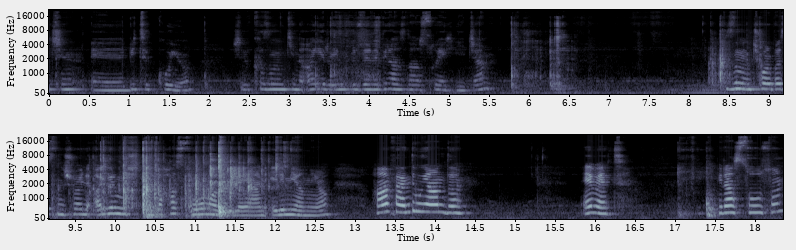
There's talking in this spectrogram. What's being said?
İçin eee, bir tık koyu. Şimdi kızımınkini ayırayım. Üzerine biraz daha su ekleyeceğim. Kızımın çorbasını şöyle ayırmıştım. Daha soğumadı bile yani. Elim yanıyor. Hanımefendi uyandı. Evet. Biraz soğusun.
